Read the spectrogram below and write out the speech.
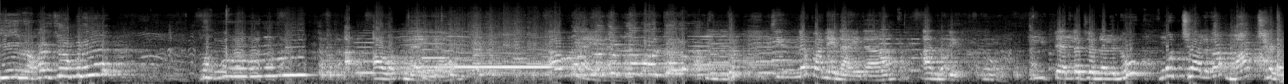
ఈ నాయనా అంతే. ఈ తెల్ల జొన్నలను ముత్యాలుగా మార్చండి.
